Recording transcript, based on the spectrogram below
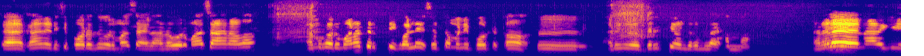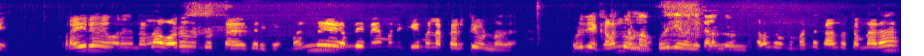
கா- கான் அடிச்சு போறதுக்கு ஒரு மாசம் ஆயிடும். அந்த ஒரு மாசம் ஆனாலும் நமக்கு ஒரு மன திருப்தி கொள்ளையை சுத்தம் பண்ணி போட்டுட்டோம். அப்படிங்கிற ஒரு திருப்தி வந்துரும்ல. ஆமாம் அதனால நாளைக்கு பயிர் ஒரு நல்லா இது இருக்கு. மண்ணு அப்படியே மேமண்ணு கீமண்ண பெரட்டி விடணும் அதை. புழுதியை கலந்து விடணும். புழுதியை கொஞ்சம் கலந்து விடணும். கலந்து விடணும். மண்ணு கலந்து விட்டோம்னா தான்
